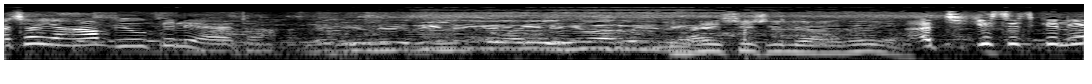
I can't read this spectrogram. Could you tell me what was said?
अच्छा यहाँ व्यू के लिए आया था। यही इसी के लिए आए थे अच्छा किस चीज़ के लिए?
